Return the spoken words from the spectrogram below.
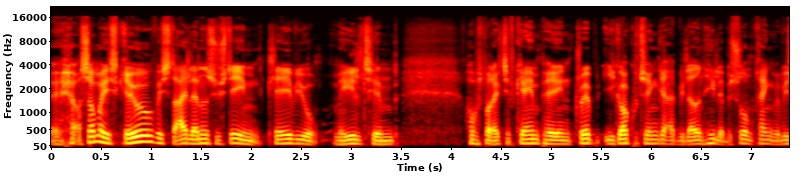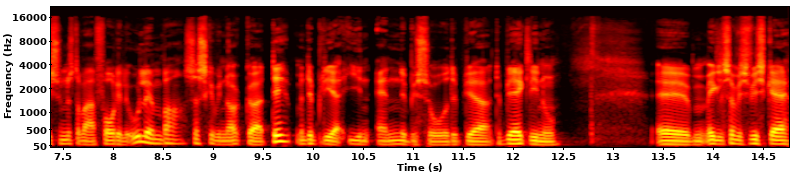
Øh, og så må I skrive, hvis der er et eller andet system, Klaviyo, MailChimp, HubSpot Active Campaign, Drip, I godt kunne tænke jer, at vi lavede en hel episode omkring, hvad vi synes, der var fordele og ulemper, så skal vi nok gøre det, men det bliver i en anden episode. Det bliver, det bliver ikke lige nu. Øh, Mikkel, så hvis vi skal,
